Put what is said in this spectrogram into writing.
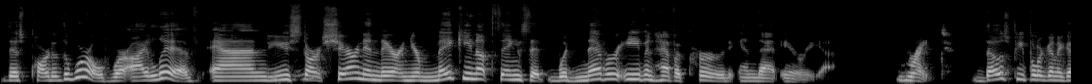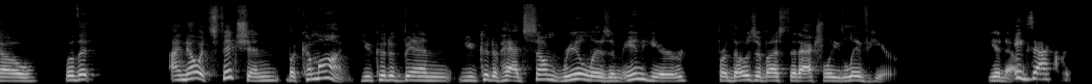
this part of the world where I live. And you mm-hmm. start sharing in there and you're making up things that would never even have occurred in that area. Right those people are going to go, well, that I know it's fiction, but come on, you could have been, you could have had some realism in here for those of us that actually live here. You know exactly,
